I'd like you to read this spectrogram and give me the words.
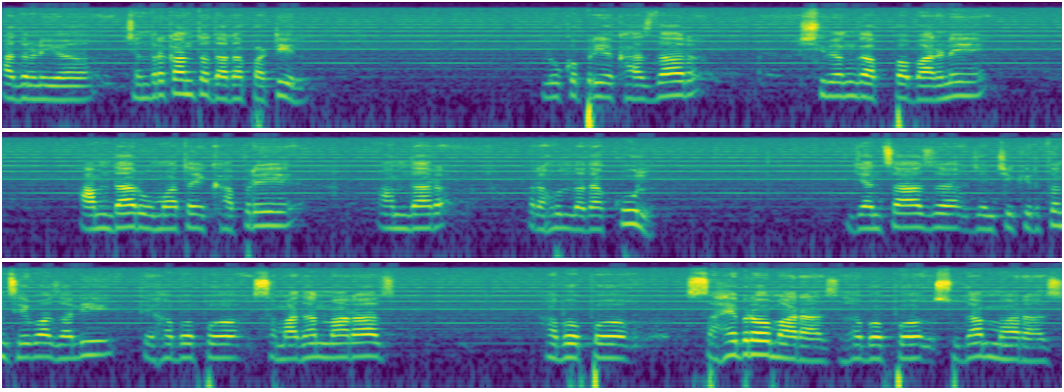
आदरणीय चंद्रकांत दादा पाटील लोकप्रिय खासदार श्रीरंग बारणे आमदार उमाताई खापरे आमदार राहुलदादा कुल ज्यांचा आज ज्यांची कीर्तन सेवा झाली ते हबप समाधान महाराज हबप साहेबराव महाराज हबप सुदाम महाराज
